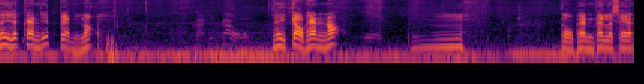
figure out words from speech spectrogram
นี่จักแผ่นนี่แปดนี่เนาะขาดอีกเก้ามั้งนี่เก้าแผ่นเนาะอืมเก้าแผ่นแผ่นละแสน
